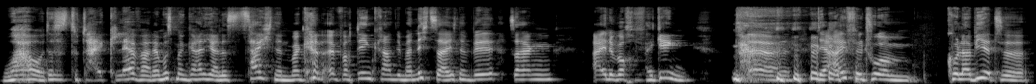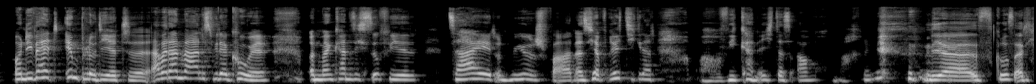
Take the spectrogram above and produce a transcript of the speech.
wow, das ist total clever. Da muss man gar nicht alles zeichnen. Man kann einfach den Kram, den man nicht zeichnen will, sagen, eine Woche verging. Äh, der Eiffelturm kollabierte und die Welt implodierte. Aber dann war alles wieder cool. Und man kann sich so viel Zeit und Mühe sparen. Also ich habe richtig gedacht, oh, wie kann ich das auch machen? Ja, ist großartig.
